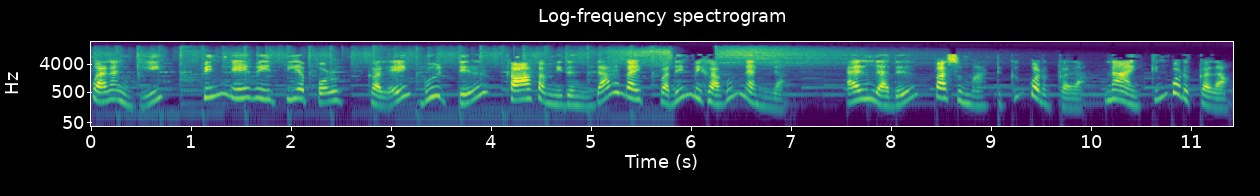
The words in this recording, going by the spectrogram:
வணங்கி பின் நைவேத்திய பொருட்களை வீட்டில் காகம் இருந்தால் வைப்பது மிகவும் நல்ல. அல்லது பசுமாட்டுக்கு கொடுக்கலாம் நாய்க்கும் கொடுக்கலாம்.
